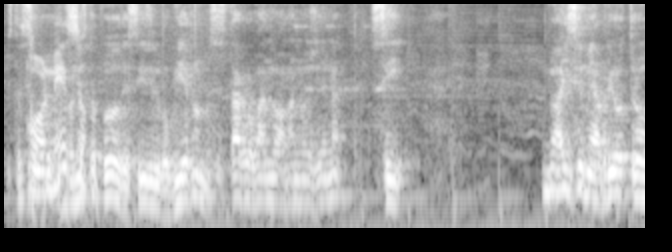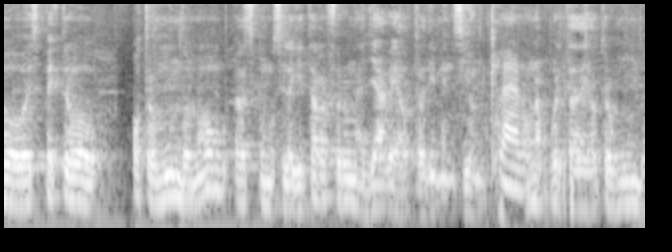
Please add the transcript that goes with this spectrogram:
¿estás seguro Con eso. con esto puedo decir, el gobierno nos está robando a manos llenas, sí. No, ahí se me abrió otro espectro, otro mundo, ¿no? Es como si la guitarra fuera una llave a otra dimensión. Claro. Una puerta de otro mundo.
